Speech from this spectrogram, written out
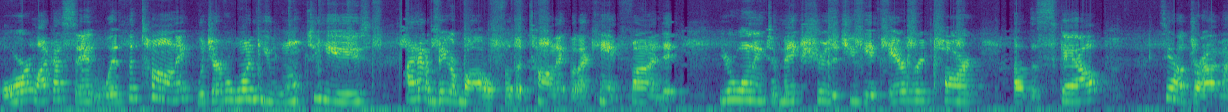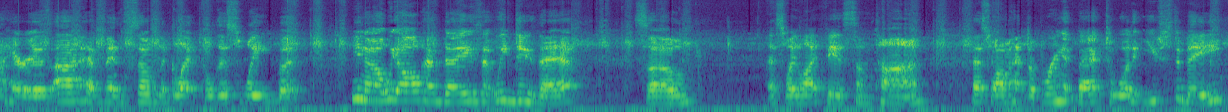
or like I said with the tonic whichever one you want to use. I had a bigger bottle for the tonic but I can't find it. You're wanting to make sure that you get every part of the scalp. See how dry my hair is? I have been so neglectful this week but you know we all have days that we do that. So that's the way life is sometimes that's why I'm gonna have to bring it back to what it used to be.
